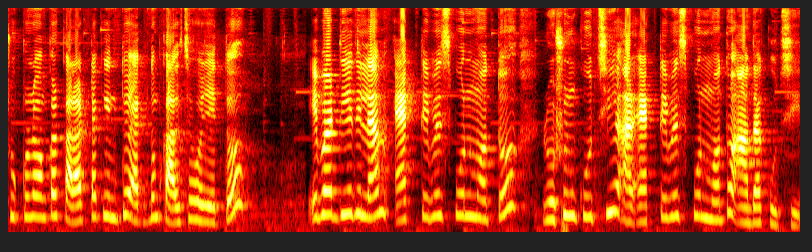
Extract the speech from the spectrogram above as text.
শুকনো লঙ্কার কালারটা কিন্তু একদম কালচে হয়ে যেত। এবার দিয়ে দিলাম এক টেবিল স্পুন মতো রসুন কুচি আর এক টেবিল স্পুন মতো আদা কুচি।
